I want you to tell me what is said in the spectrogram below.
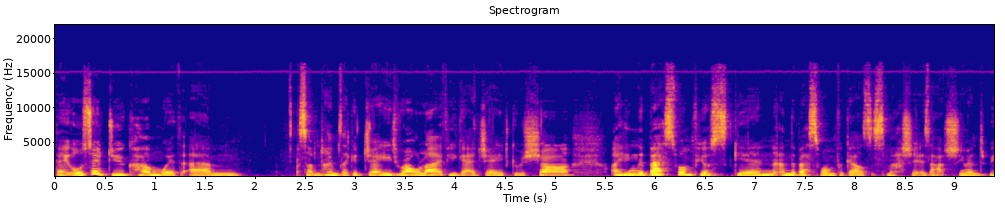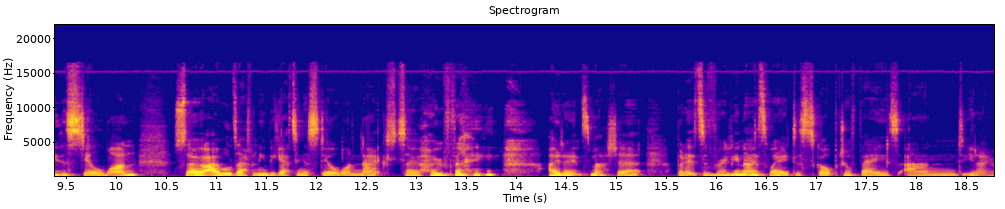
They also do come with, um, sometimes like a jade roller if you get a jade gua sha. I think the best one for your skin and the best one for girls that smash it is actually meant to be the steel one. So I will definitely be getting a steel one next. So hopefully I don't smash it. But it's a really nice way to sculpt your face and, you know,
